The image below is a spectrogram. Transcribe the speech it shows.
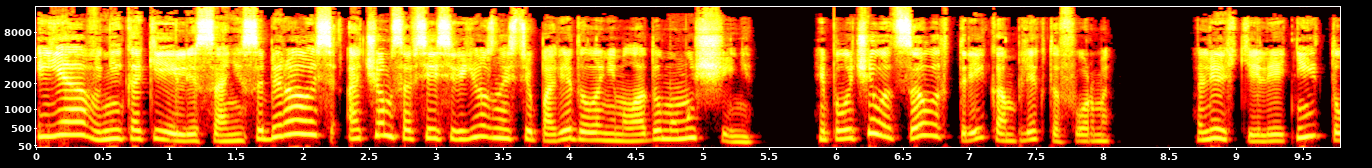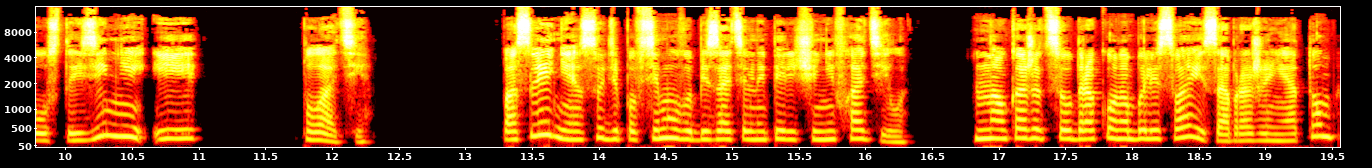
И я в никакие леса не собиралась, о чем со всей серьезностью поведала немолодому мужчине, и получила целых три комплекта формы. Легкий летний, толстый зимний и... платье. Последнее, судя по всему, в обязательный перечень не входило, но, кажется, у дракона были свои соображения о том,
